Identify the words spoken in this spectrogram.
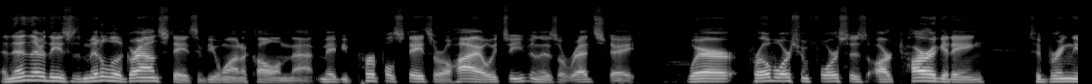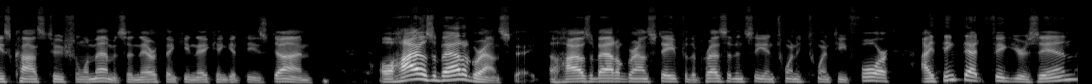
And then there are these middle of the ground states, if you want to call them that, maybe purple states or Ohio, which even is a red state, where pro abortion forces are targeting to bring these constitutional amendments, and they're thinking they can get these done. Ohio's a battleground state. Ohio's a battleground state for the presidency in 2024. I think that figures in.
